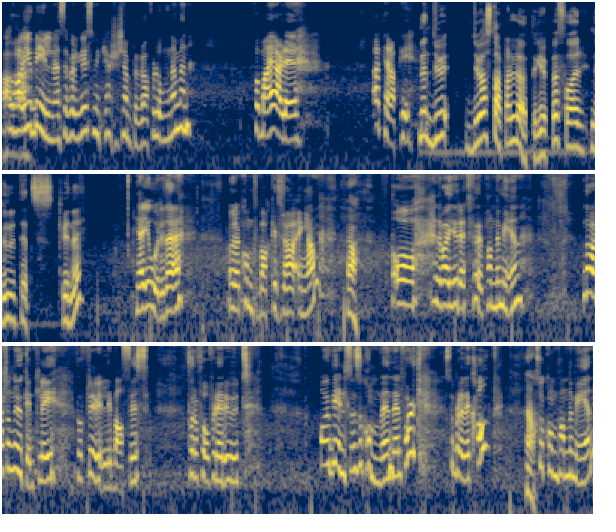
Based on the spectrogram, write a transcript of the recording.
Ja, Du har jo bilene, selvfølgelig, som ikke er så kjempebra for lungene, men for meg er det er terapi. Men du, du har starta løpegruppe for minoritetskvinner. Jeg gjorde det når jeg kom tilbake fra England. Ja. Og det var jo rett før pandemien. Det var sånn ukentlig på frivillig basis for å få flere ut. Og i begynnelsen så kom det en del folk. Så ble det kaldt. Ja. Så kom pandemien.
